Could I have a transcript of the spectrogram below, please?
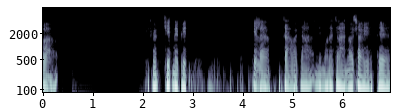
ก็คิดไม่ผิดทีแรกกาวาจะนิมนต์อาจารย์ว่าชัยเทศ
